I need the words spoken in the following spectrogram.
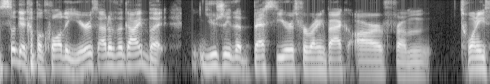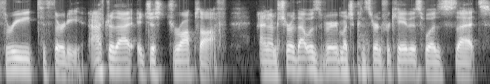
still get a couple quality years out of a guy, but usually the best years for running back are from 23 to 30. After that, it just drops off. And I'm sure that was very much a concern for Kavis was that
